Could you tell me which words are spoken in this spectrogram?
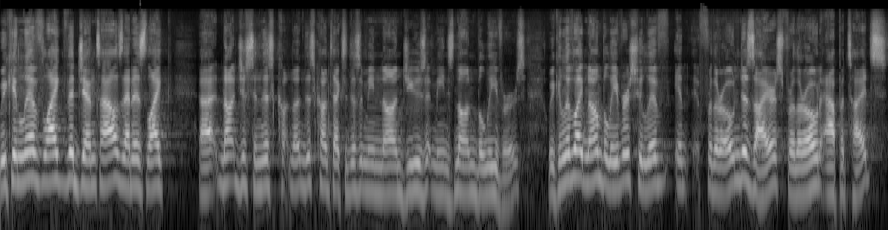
We can live like the Gentiles, that is, like uh, not just in this, in this context, it doesn't mean non Jews, it means non believers. We can live like non believers who live in, for their own desires, for their own appetites,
